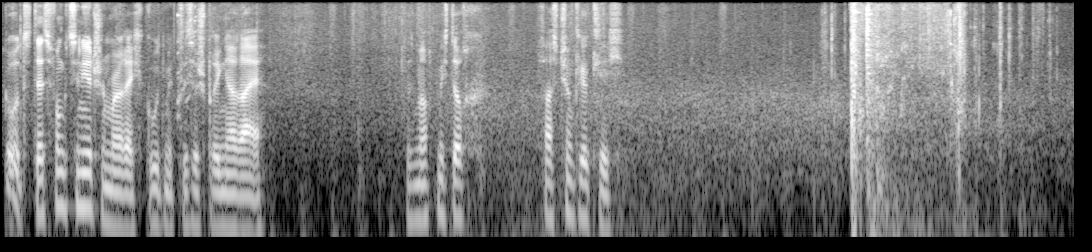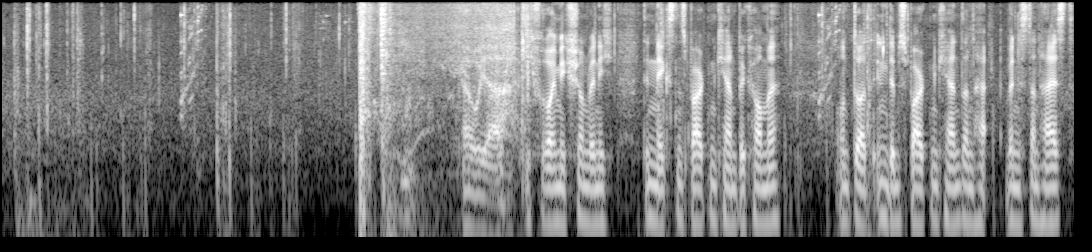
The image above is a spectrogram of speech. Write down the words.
Gut, das funktioniert schon mal recht gut mit dieser Springerei. Das macht mich doch fast schon glücklich. Oh ja, ich freue mich schon, wenn ich den nächsten Spartan-Kern bekomme. Und dort in dem Spartan-Kern, wenn es dann heißt,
